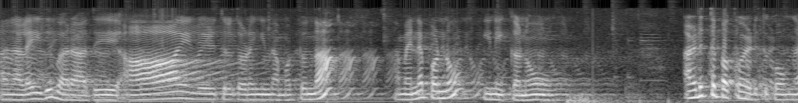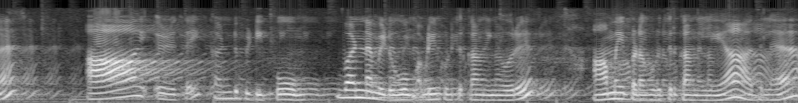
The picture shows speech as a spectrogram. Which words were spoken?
அதனால் இது வராது. ஆ என்ற எழுத்தில் தொடங்கியிருந்தால் மட்டும்தான் நம்ம என்ன பண்ணும்? இணைக்கணும். அடுத்த பக்கம் எடுத்துக்கோங்க. ஆ எழுத்தை கண்டுபிடிப்போம். வண்ணமிடுவோம் அப்படின்னு கொடுத்துருக்காங்க இங்கே ஒரு ஆமை படம் கொடுத்துருக்காங்க இல்லையா? அதில்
